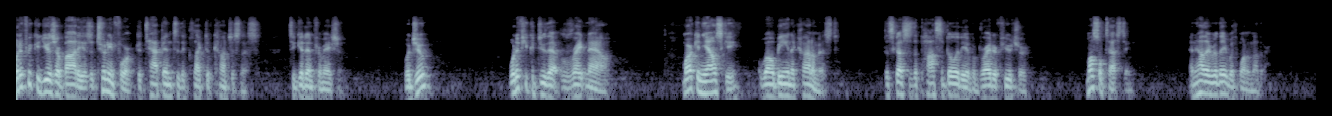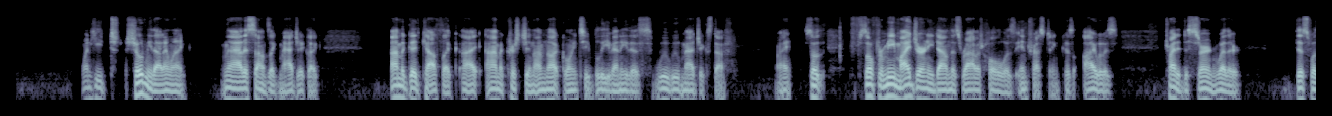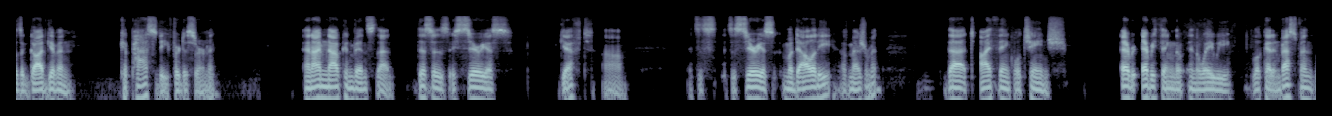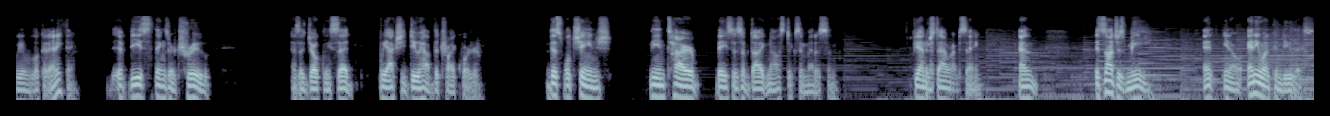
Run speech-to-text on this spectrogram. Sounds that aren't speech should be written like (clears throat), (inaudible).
What if we could use our body as a tuning fork to tap into the collective consciousness to get information? Would you? What if you could do that right now? Mark Anielski, a well-being economist, discusses the possibility of a brighter future, muscle testing, and how they relate with one another. When he showed me that, I went, nah, this sounds like magic. Like I'm a good Catholic. I, I'm a Christian. I'm not going to believe any of this woo woo magic stuff. Right. So, so for me, my journey down this rabbit hole was interesting because I was trying to discern whether this was a God given capacity for discernment. And I'm now convinced that this is a serious gift. Um, it's a, it's a serious modality of measurement that I think will change every, everything in the way we look at investment, we look at anything. If these things are true, as I jokingly said, we actually do have the tricorder. This will change the entire basis of diagnostics in medicine. If you understand what I'm saying. And it's not just me. And you know, anyone can do this.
